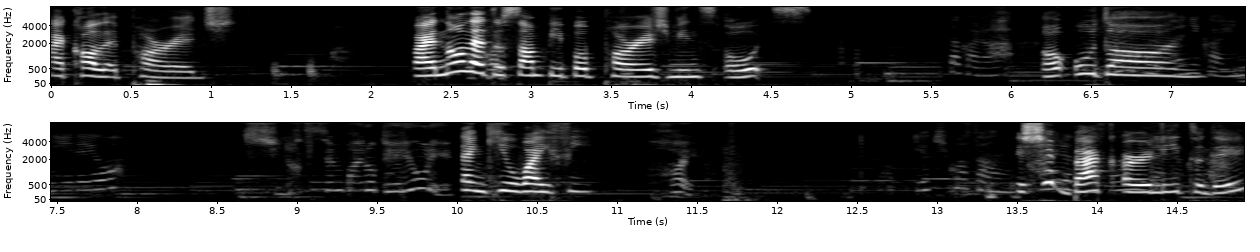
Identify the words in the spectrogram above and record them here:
I call it porridge. But I know that to some people, porridge means oats. Oh, udon! Thank you, wifey. Is she back early today?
